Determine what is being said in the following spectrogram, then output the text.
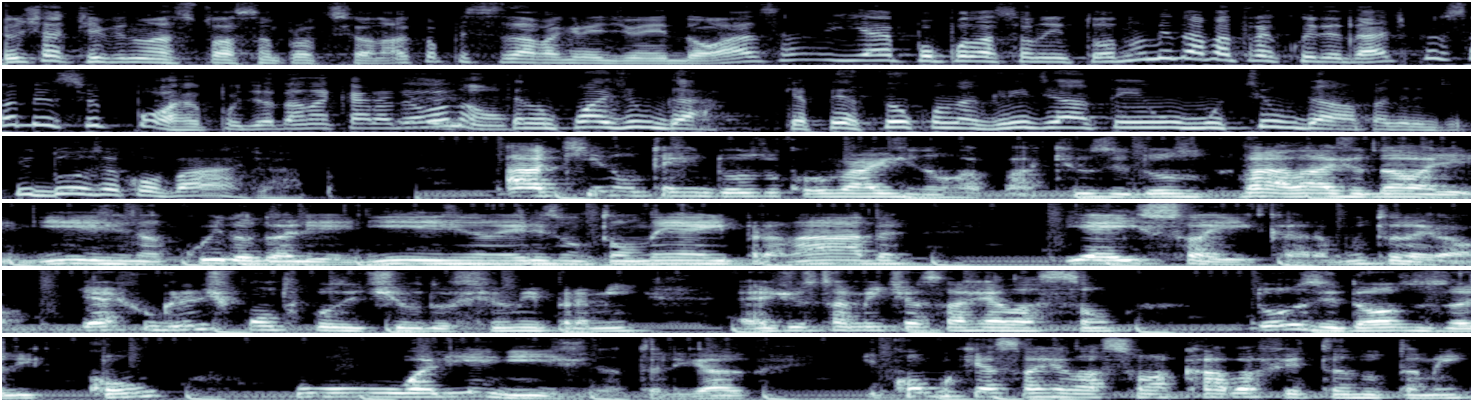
Eu já tive numa situação profissional que eu precisava agredir uma idosa e a população no entorno não me dava tranquilidade para eu saber se, porra, eu podia dar na cara dela ou não. Você não pode julgar, porque a pessoa quando agride, ela tem um motivo dela pra agredir. Idoso é covarde, rapaz. Aqui não tem idoso covarde não, rapaz. Aqui os idosos vai lá ajudar o alienígena, cuida do alienígena, eles não estão nem aí pra nada. E é isso aí, cara, muito legal. E acho que o grande ponto positivo do filme para mim é justamente essa relação dos idosos ali com o alienígena, tá ligado? E como que essa relação acaba afetando também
